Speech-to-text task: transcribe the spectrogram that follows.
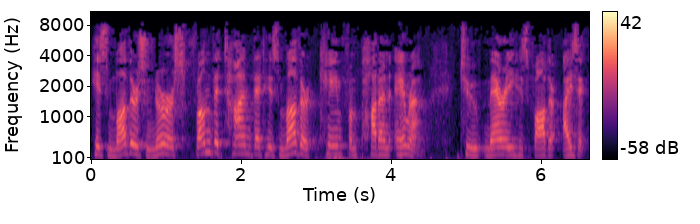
his mother's nurse from the time that his mother came from Padan Aram to marry his father Isaac.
